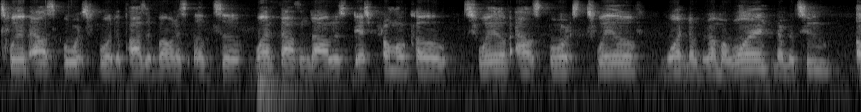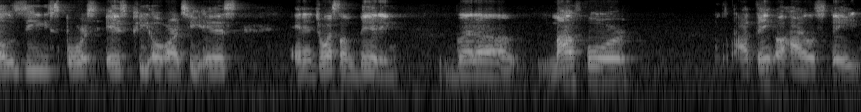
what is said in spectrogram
12 ounce sports for a deposit bonus up to one thousand dollars. That's promo code 12 ounce sports 12 one number number one number two OZ Sports S P O R T S and enjoy some betting. But uh, my four, I think Ohio State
